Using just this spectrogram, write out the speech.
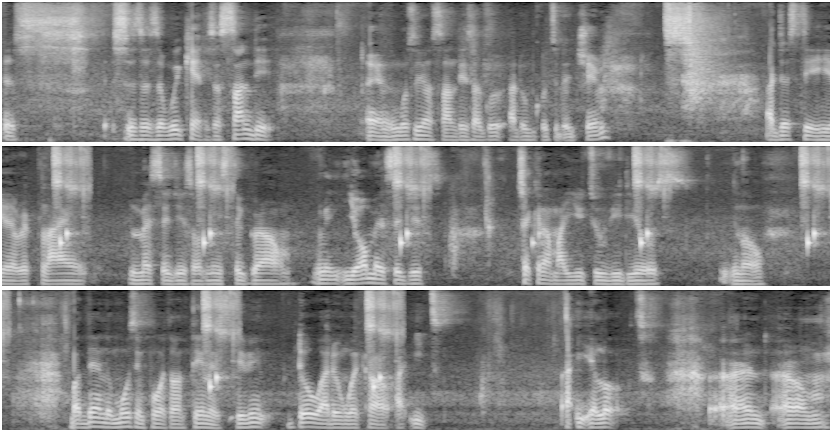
it's, it's it's a weekend. It's a Sunday, and mostly on Sundays I go. I don't go to the gym. I just stay here replying messages on Instagram. I mean, your messages, checking out my YouTube videos. You know. But then the most important thing is, even though I don't work out, I eat. I eat a lot, and um,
